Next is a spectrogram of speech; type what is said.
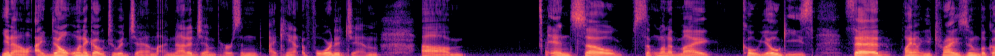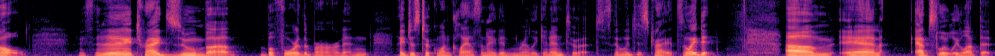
You know, I don't want to go to a gym. I'm not a gym person. I can't afford a gym. Um, and so, so one of my co yogis said, why don't you try Zumba Gold? I said, eh, I tried Zumba before the burn, and I just took one class and I didn't really get into it. She said, well, just try it. So I did. Um, and absolutely loved it.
